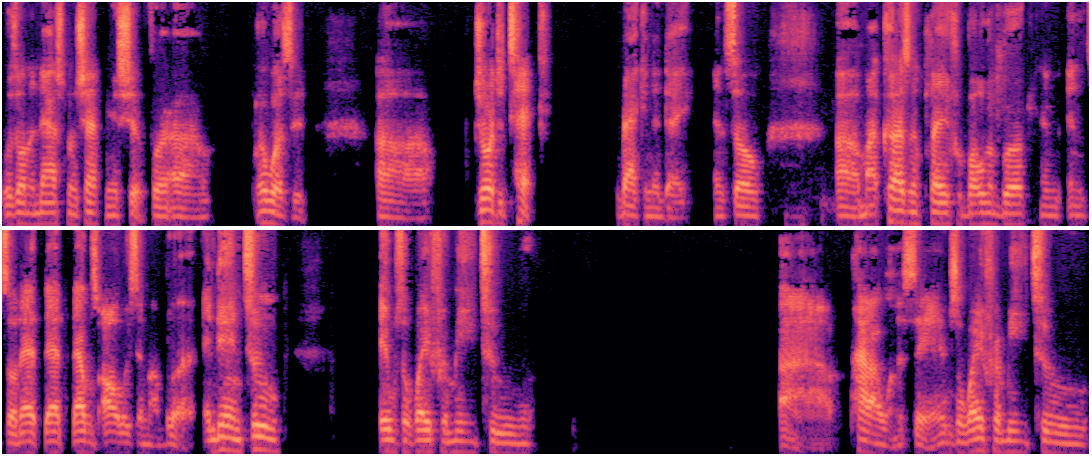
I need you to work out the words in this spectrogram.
was on the national championship for uh, what was it? Uh, Georgia Tech back in the day, and so uh, my cousin played for Bolingbrook, and and so that that that was always in my blood. And then too, it was a way for me to uh, how do I want to say it? It was a way for me to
